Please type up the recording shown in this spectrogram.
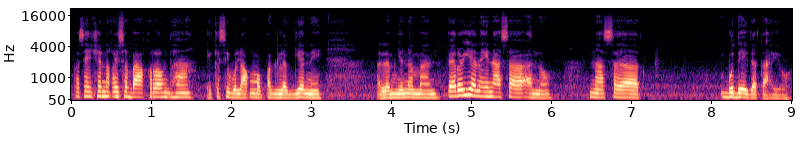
pasensya na kayo sa background ha. Eh, kasi wala akong mapaglagyan eh. Alam nyo naman. Pero yan ay nasa, ano, nasa bodega tayo.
